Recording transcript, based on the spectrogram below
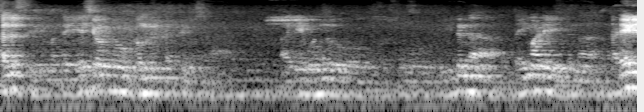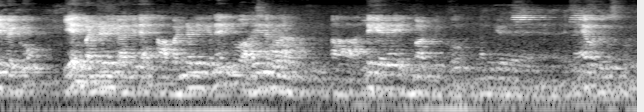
ಸಲ್ಲಿಸ್ತೀವಿ ಮತ್ತೆ ಎ ಸಿ ಅವ್ರಿಗೂ ಗಮನಕ್ಕೆ ಹಾಗೆ ಒಂದು ಇದನ್ನ ದಯಮಾಡಿ ಇದನ್ನ ತಡೆಹಿಡಿಬೇಕು. ಏನ್ ಬಂಡಳಿಗಾಗಿದೆ ಆ ಬಂಡಳಿಗೆ ನೀವು ಆಯನಗಳ ಅಲ್ಲಿಗೆ ಇದು ಮಾಡಬೇಕು ನಮಗೆ ನ್ಯಾಯ ಒದಗಿಸ್ಬೇಕು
